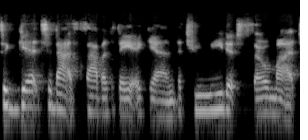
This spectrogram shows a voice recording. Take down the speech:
to get to that Sabbath day again, that you need it so much.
